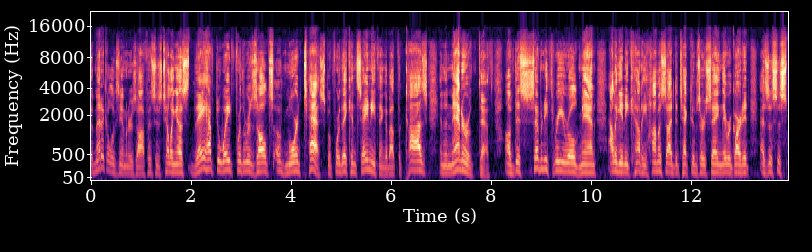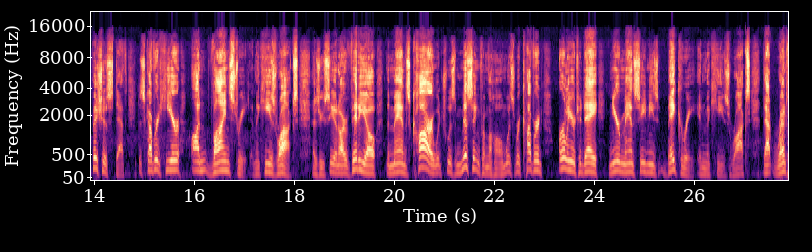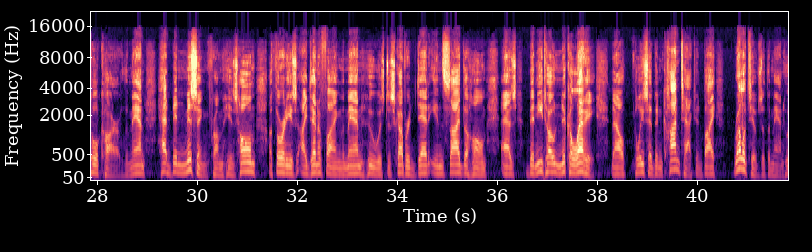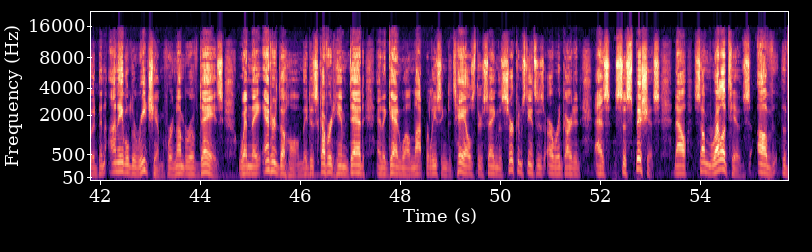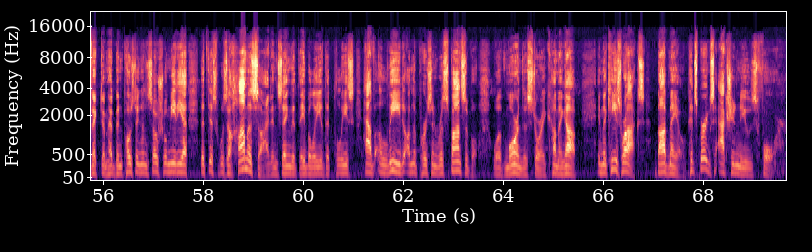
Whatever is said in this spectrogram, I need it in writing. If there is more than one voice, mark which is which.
Speaker 1: The medical examiner's office is telling us they have to wait for the results of more tests before they can say anything about the cause and the manner of death of this 73 year old man. Allegheny County homicide detectives are saying they regard it as a suspicious death discovered here on Vine Street in McKees Rocks. As you see in our video, the man's car, which was missing from the home, was recovered earlier today near Mancini's Bakery in McKees Rocks. That rental car, the man had been missing from his home. Authorities identifying the man who was discovered dead inside the home as Benito Nicoletti. Now, police had been contacted by relatives of the man who had been unable to reach him for a number of days. When they entered the home, they discovered him dead. And again, while not releasing details, they're saying the circumstances are regarded as suspicious. Now, some relatives of the victim have been posting on social media that this was a homicide and saying that they believe that police have a lead on the person responsible. We'll have more on this story coming up. In McKees Rocks, Bob Mayo, Pittsburgh's Action News 4.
